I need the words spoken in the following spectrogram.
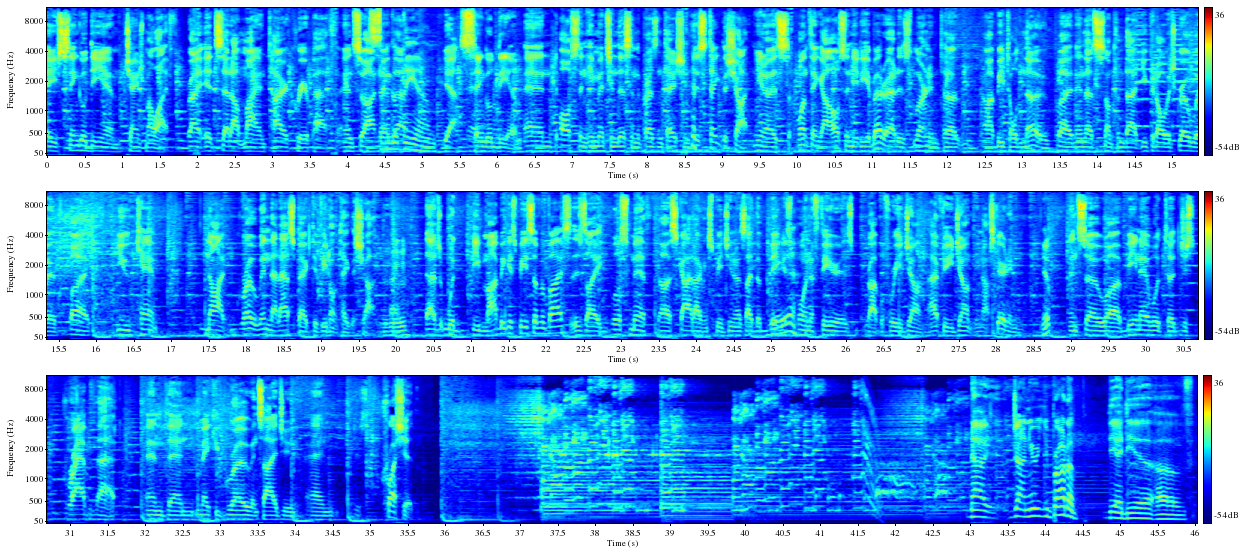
a single DM changed my life. Right, it set out my entire career path, and so I know Single that, DM. Yeah, and- Single DM. and Austin, he mentioned this in the presentation, is take the shot. You know, it's one thing I also need to get better at is learning to uh, be told no. But and that's something that you could always grow with. But you can't not grow in that aspect if you don't take the shot. right? That would be my biggest piece of advice. Is like Will Smith uh, skydiving speech. You know, it's like the biggest yeah. point of fear is right before you jump. After you jump, you're not scared anymore. Yep. And so uh, being able to just grab that and then make it grow inside you and just crush it. Now, John, you you brought up the idea of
